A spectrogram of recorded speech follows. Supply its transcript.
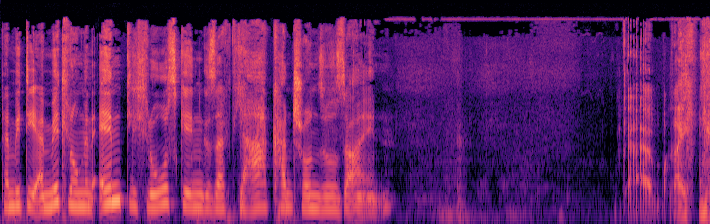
damit die Ermittlungen endlich losgehen, gesagt, ja, kann schon so sein. Reicht mir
